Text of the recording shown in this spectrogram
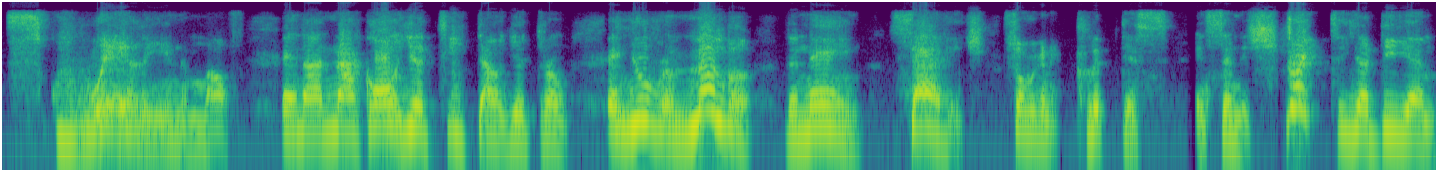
squarely in the mouth and I knock all your teeth down your throat. And you remember the name Savage. So we're gonna clip this and send it straight to your DM.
